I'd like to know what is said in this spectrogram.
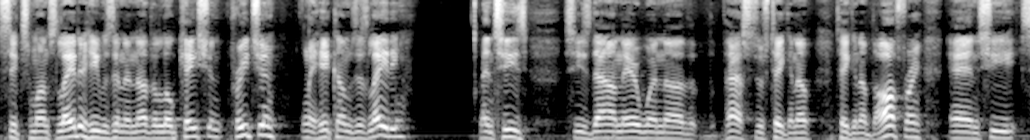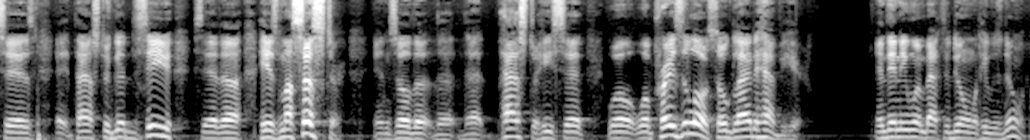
Six months later, he was in another location preaching, and here comes this lady, and she's she's down there when uh, the, the, pastor's taking up taking up the offering, and she says, "Hey, Pastor, good to see you." He said, uh, "Here's my sister." And so the, the that pastor he said, "Well, well, praise the Lord. So glad to have you here." And then he went back to doing what he was doing.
